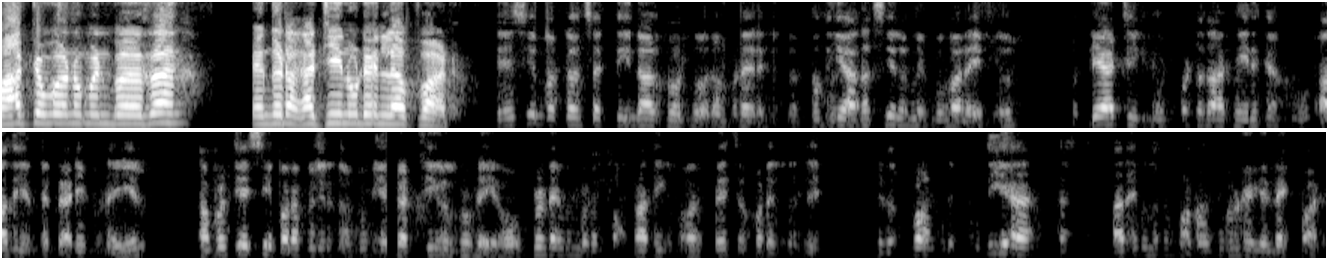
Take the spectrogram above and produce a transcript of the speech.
பார்க்க வேண்டும் என்பதுதான் எங்களோட கட்சியினுடைய நிலப்பாடு. தேசிய மக்கள் சக்தியினால் கொண்டு வரப்பட இருக்கின்ற புதிய அரசியலமைப்பு வரைவு ஒட்டியாட்சிக்கு உட்பட்டதாக இருக்கக்கூடாது என்ற அடிப்படையில் தமிழ் தேசிய பரப்பில் இருக்கக்கூடிய கட்சிகளுடைய ஒன்றிணைவு அதிகமாக பேசப்படுகிறது. இதற்கான புதிய தொடர்பான உங்களுடைய நிலைப்பாடு.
